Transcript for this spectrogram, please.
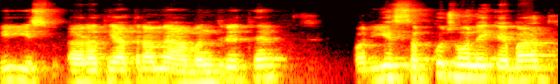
भी इस रथ यात्रा में आमंत्रित हैं। और ये सब कुछ होने के बाद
